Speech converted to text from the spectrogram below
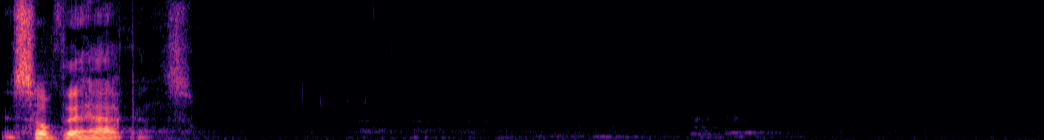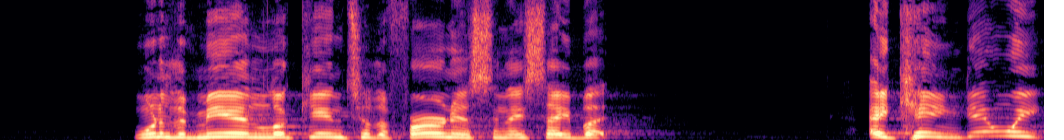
And something happens. One of the men look into the furnace and they say, But, hey, king, didn't we,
